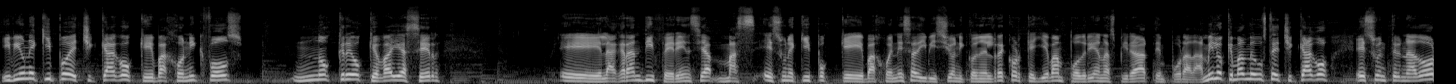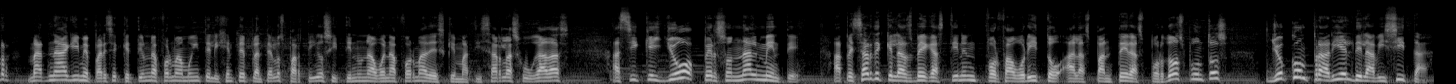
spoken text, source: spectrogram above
Y vi un equipo de Chicago que bajo Nick Foles no creo que vaya a ser eh, la gran diferencia, más es un equipo que bajo en esa división y con el récord que llevan podrían aspirar a temporada. A mí lo que más me gusta de Chicago es su entrenador, Matt Nagy, me parece que tiene una forma muy inteligente de plantear los partidos y tiene una buena forma de esquematizar las jugadas. Así que yo personalmente, a pesar de que Las Vegas tienen por favorito a las Panteras por dos puntos, yo compraría el de la visita.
